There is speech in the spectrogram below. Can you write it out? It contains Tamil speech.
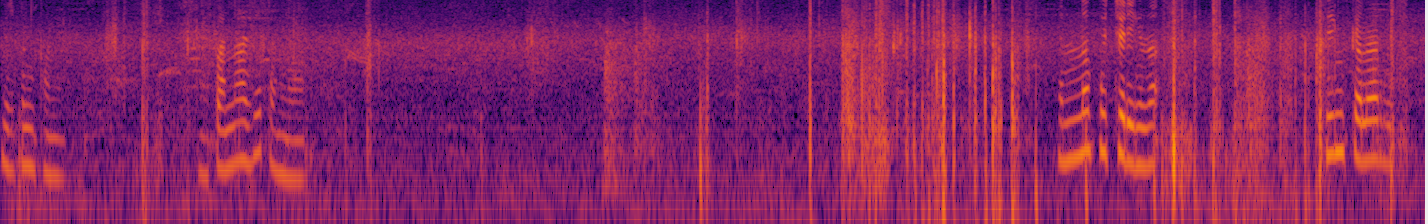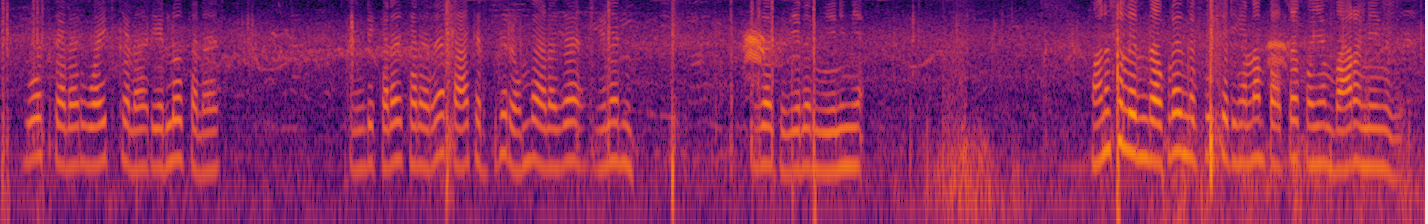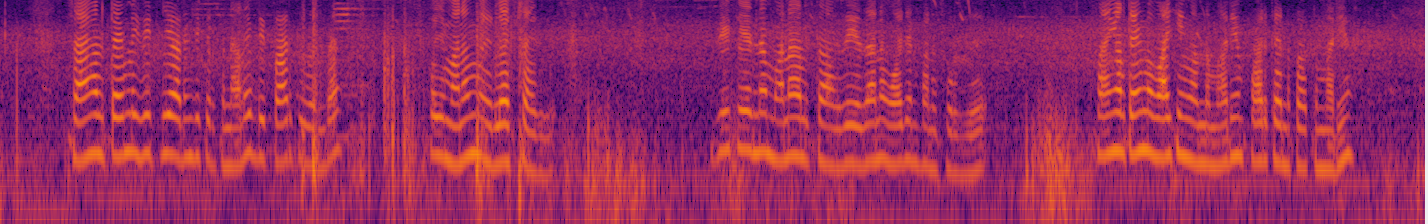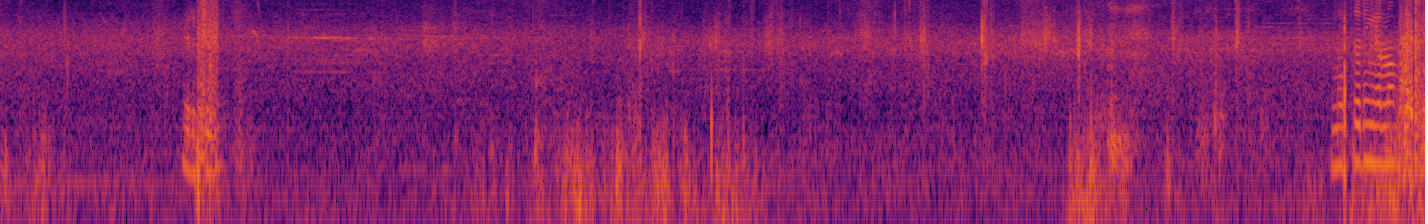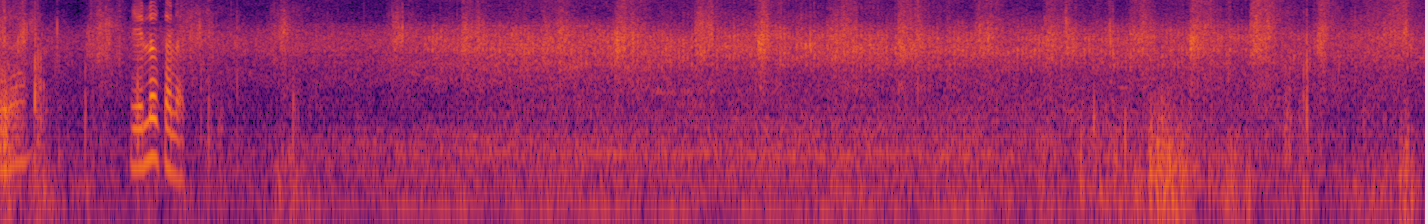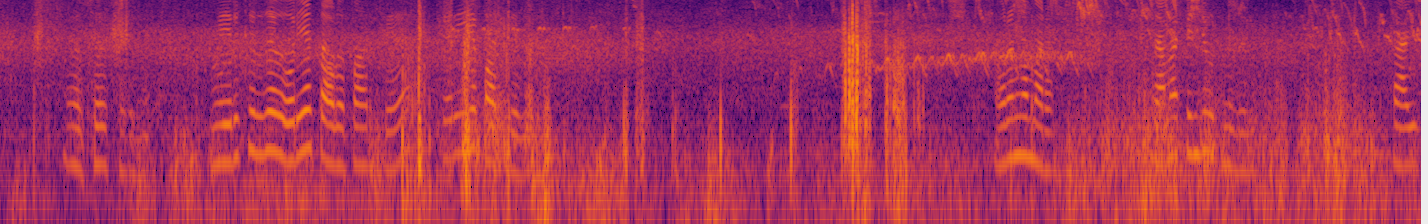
விற்பனை பண்ண பண்ணாதே பண்ணுவோம் எல்லாம் பூச்செடிங்க தான்? Pink colour rose colour white colour yellow colour இப்படி கலர் கலராக பார்க்குறதுக்கு ரொம்ப அழகாக இளம் இதாக இருக்குது இளம் இனிமையாக மனசில் இருந்தால் கூட இந்த பூச்செடிங்கெல்லாம் பார்த்தா கொஞ்சம் பாரம் நீங்குது. சாயங்கால டைமில் வீட்லேயே அடைஞ்சிக்கிறதுனால இப்படி பார்க்கு வந்தால் கொஞ்சம் மனம் ரிலாக்ஸ் ஆகுது. வீட்டிலே இருந்தால் மன அழுத்தம் ஆகுது. எதான ஓஜன் பண்ண சொல்லுது. சாயங்கால டைமில் வாக்கிங் வந்த மாதிரியும் பார்க்காண்டு பார்த்த மாதிரியும் இருக்குது இந்த செடிங்கெல்லாம் பார்த்தீங்கன்னா எல்லோ கலர் சரி சரிங்க இங்கே இருக்கிறது ஒரே தவளை பார்க்கு பெரிய பார்க் இது. முருங்கை மரம். செம பிஞ்சு விட்டுனுது காய்.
